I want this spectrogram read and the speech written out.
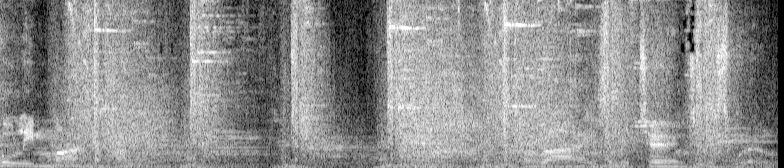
holy mark upon you. Arise and return to this world.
